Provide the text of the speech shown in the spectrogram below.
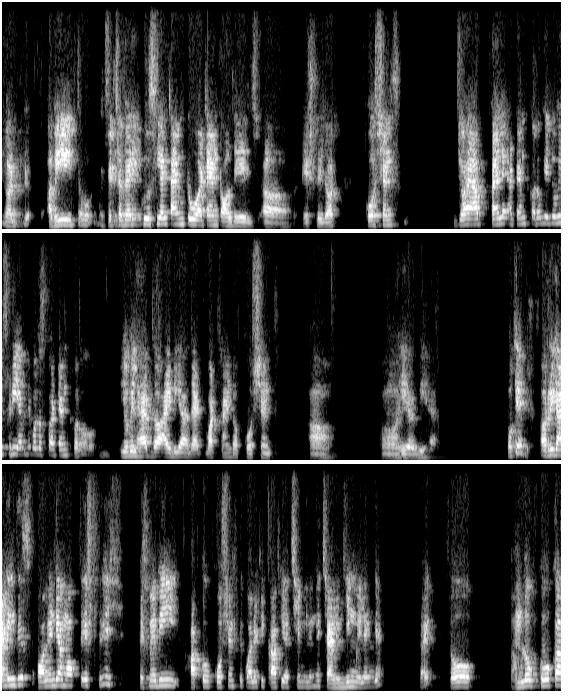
But abhi, so, it's a very crucial time to attempt all these uh, test series or questions जो है आप पहले अटेम्प्ट करोगे, जो भी फ्री अवेलेबल उसको अटेम्प्ट करो। You will have the idea that what kind of question here we have okay और regarding this all India mock test series इसमें भी आपको क्वेश्चन की क्वालिटी काफ़ी अच्छे मिलेंगे चैलेंजिंग मिलेंगे राइट तो हम लोग को का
